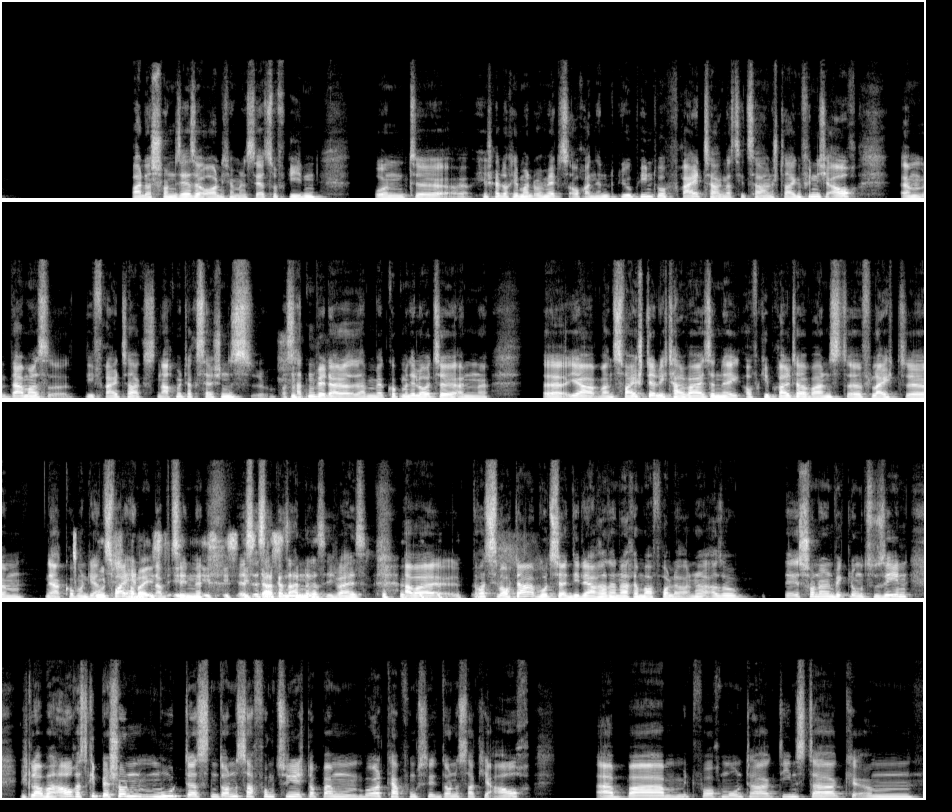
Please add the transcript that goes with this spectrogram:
war das schon sehr, sehr ordentlich. Man ist sehr zufrieden. Und äh, hier schreibt auch jemand, man merkt es auch an den European Tour Freitagen, dass die Zahlen steigen. Finde ich auch. Ähm, damals äh, die Freitags-Nachmittags-Sessions, was hatten wir da? Da haben wir, guckt man die Leute an, äh, ja, waren zweistellig teilweise. Ne? Auf Gibraltar waren es äh, vielleicht, ähm, ja, kommt man die Gut, an zwei Händen ist, abziehen. Ne? Ist, ist, es ist, was ganz anderes, ich weiß. Aber äh, trotzdem, auch da wurde es ja in die Jahre danach immer voller. Ne? Also ist schon eine Entwicklung zu sehen. Ich glaube auch, es gibt ja schon Mut, dass ein Donnerstag funktioniert. Ich glaube, beim World Cup funktioniert Donnerstag ja auch. Aber Mittwoch, Montag, Dienstag, ähm,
